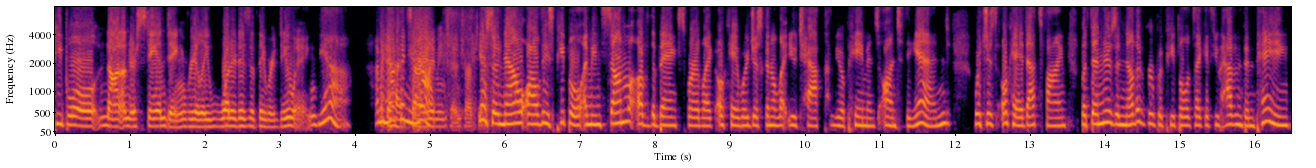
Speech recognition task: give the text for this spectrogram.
people not understanding really what it is that they were doing. Yeah. I mean, how can you Sorry, not? I mean to interrupt you. Yeah. So now all these people, I mean, some of the banks were like, okay, we're just going to let you tap your payments onto the end, which is okay, that's fine. But then there's another group of people. It's like if you haven't been paying,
